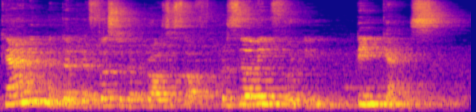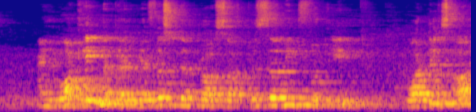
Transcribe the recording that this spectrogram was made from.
Canning method refers to the process of preserving food in tin cans and bottling method refers to the process of preserving food in bottles or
